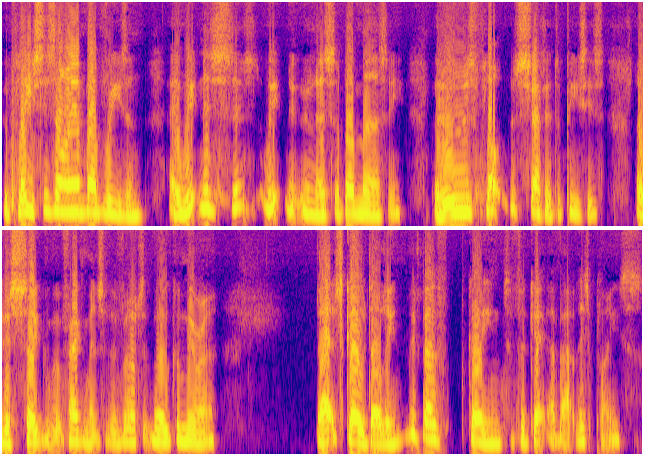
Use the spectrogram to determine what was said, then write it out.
who placed eye above reason and witness witness above mercy, but whose plot was shattered to pieces like a sacred fragments of a broken mirror. Let's go, darling. We're both going to forget about this place.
